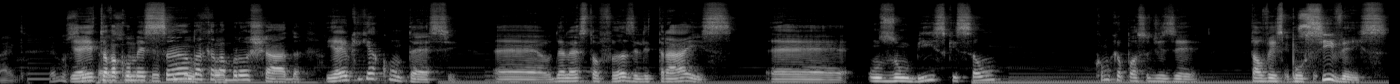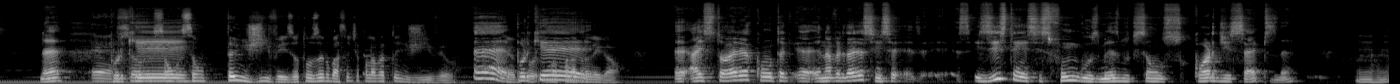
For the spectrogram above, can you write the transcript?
Não E aí cara, tava começando aquela brochada. E aí o que que acontece? É, o The Last of Us, ele traz é, uns zumbis que são, como que eu posso dizer? Talvez Eles- possíveis, né? É, porque- são, são, são tangíveis. Eu tô usando bastante a palavra tangível. É, que Uma palavra porque legal. é, a história conta... É, na verdade, assim, existem esses fungos mesmo, que são os cordyceps, né? Uhum.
